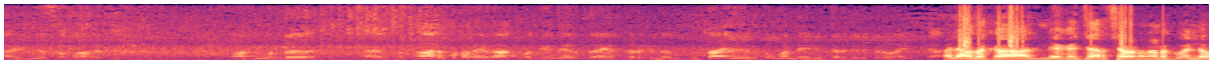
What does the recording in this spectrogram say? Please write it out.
കഴിഞ്ഞ അപ്പൊ അതുകൊണ്ട് പ്രധാനപ്പെട്ട നേതാക്കളൊക്കെ നേരത്തെ ഏറ്റെടുക്കുന്നത് കൂട്ടായ നേതൃത്വം വേണ്ടേ ഈ തെരഞ്ഞെടുപ്പിന് നയിക്കാൻ അല്ല അതൊക്കെ അതിന്റെയൊക്കെ ചർച്ച അവിടെ നടക്കുമല്ലോ.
